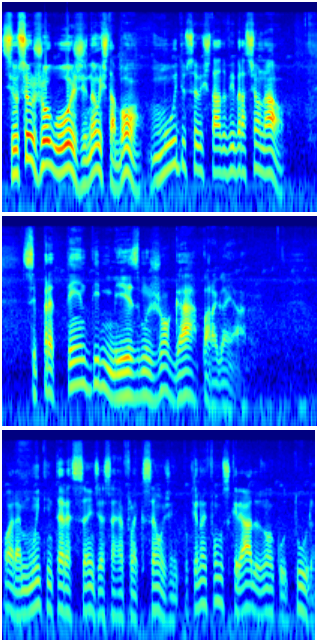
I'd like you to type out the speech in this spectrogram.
Se o seu jogo hoje não está bom, mude o seu estado vibracional. Se pretende mesmo jogar para ganhar. Ora, é muito interessante essa reflexão, gente, porque nós fomos criados numa cultura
